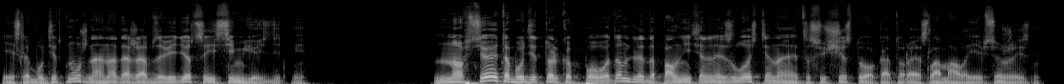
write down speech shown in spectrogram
Если будет нужно, она даже обзаведется и семьей с детьми. Но все это будет только поводом для дополнительной злости на это существо, которое сломало ей всю жизнь.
